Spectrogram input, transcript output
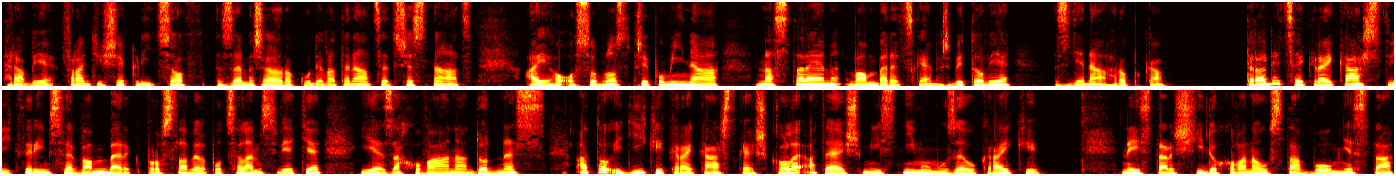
hrabě František Lícov, zemřel roku 1916 a jeho osobnost připomíná na starém Vambereckém hřbitově zděná hrobka. Tradice krajkářství, kterým se Vamberg proslavil po celém světě, je zachována dodnes, a to i díky krajkářské škole a též místnímu muzeu krajky. Nejstarší dochovanou stavbou města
